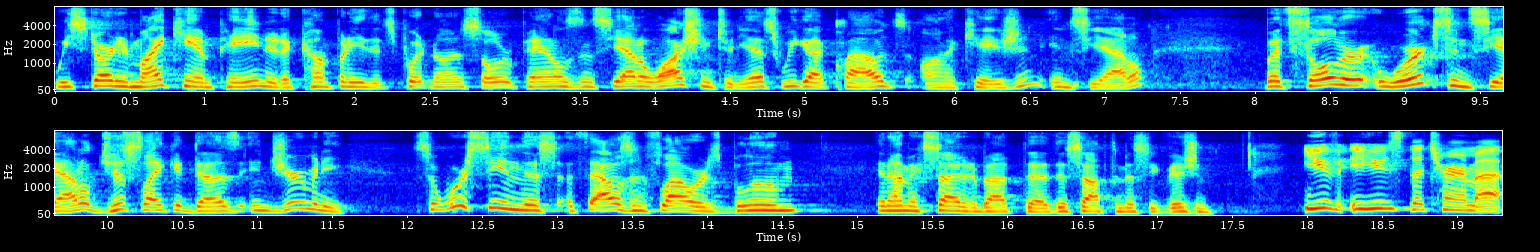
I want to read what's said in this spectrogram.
We started my campaign at a company that's putting on solar panels in Seattle, Washington. Yes, we got clouds on occasion in Seattle, but solar works in Seattle just like it does in Germany. So we're seeing this a thousand flowers bloom, and I'm excited about the, this optimistic vision. You've used the term uh,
